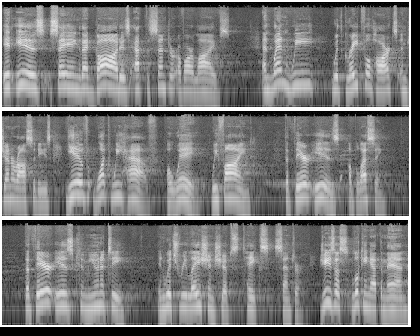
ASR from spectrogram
It is saying that God is at the center of our lives. And when we, with grateful hearts and generosities, give what we have away, we find that there is a blessing, that there is community in which relationships takes center. Jesus, looking at the man,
